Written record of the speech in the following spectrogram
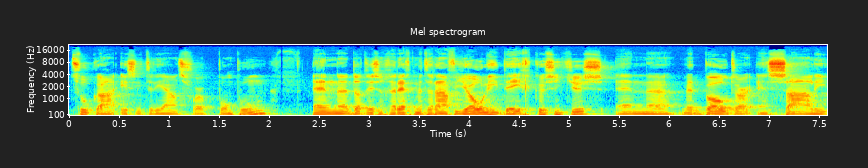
Zucca is Italiaans voor pompoen. En eh, dat is een gerecht met ravioli, deegkussentjes en met boter en salie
